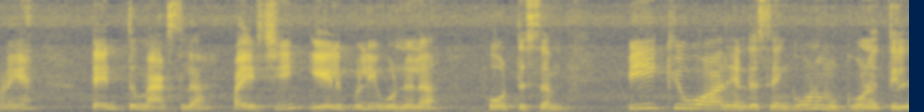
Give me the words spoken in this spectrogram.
உடைய டென்த்து மேக்ஸில் பயிற்சி ஏழு புள்ளி ஒன்றில் ஃபோர்த்து செம் பிக்யூஆர் என்ற செங்கோண முக்கோணத்தில்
